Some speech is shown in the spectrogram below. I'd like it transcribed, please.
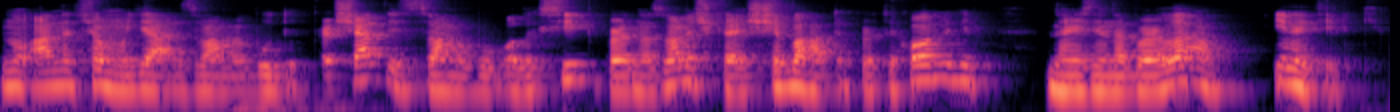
Ну а на цьому я з вами буду прощатись. З вами був Олексій, попередна звоночка, ще багато крутих оглядів на різні набори Лего і не тільки.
